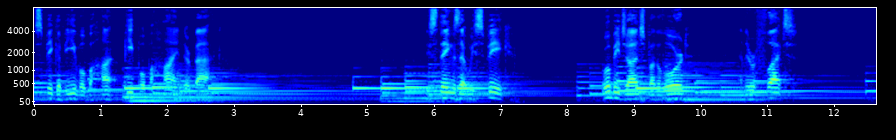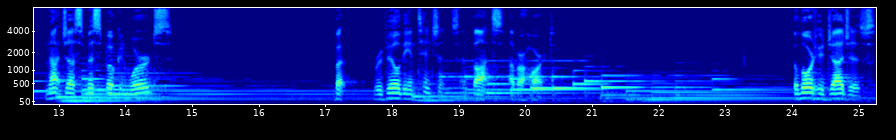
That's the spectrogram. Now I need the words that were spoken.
Speak of evil behind people behind their back. These things that we speak will be judged by the Lord, and they reflect not just misspoken words, reveal the intentions and thoughts of our heart. The Lord who judges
